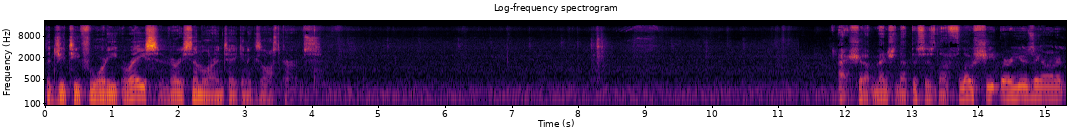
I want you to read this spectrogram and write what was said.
The GT40 race, very similar intake and exhaust curves. I should have mentioned that this is the flow sheet we're using on it.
